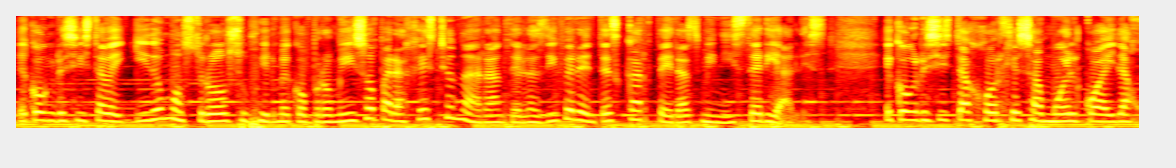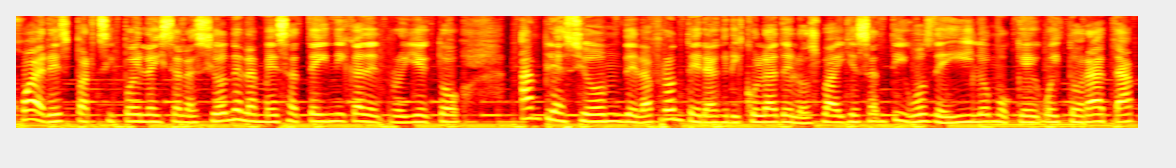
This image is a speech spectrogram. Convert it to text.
El congresista Bellido mostró su firme compromiso para gestionar ante las diferentes carteras ministeriales. El congresista Jorge Samuel Coaila Juárez participó en la instalación de la mesa técnica del proyecto Ampliación de la frontera agrícola de los valles antiguos de Hilo, Moca Moquegua y Torata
